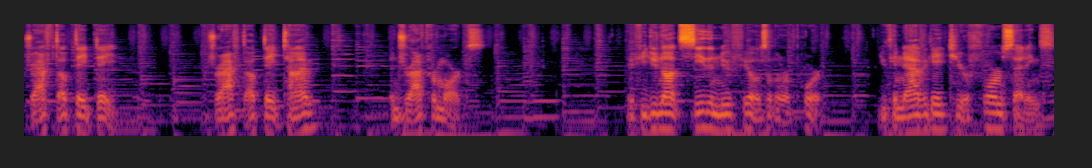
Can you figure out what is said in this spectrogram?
Draft Update Date, Draft Update Time, and Draft Remarks. If you do not see the new fields on the report, you can navigate to your form settings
